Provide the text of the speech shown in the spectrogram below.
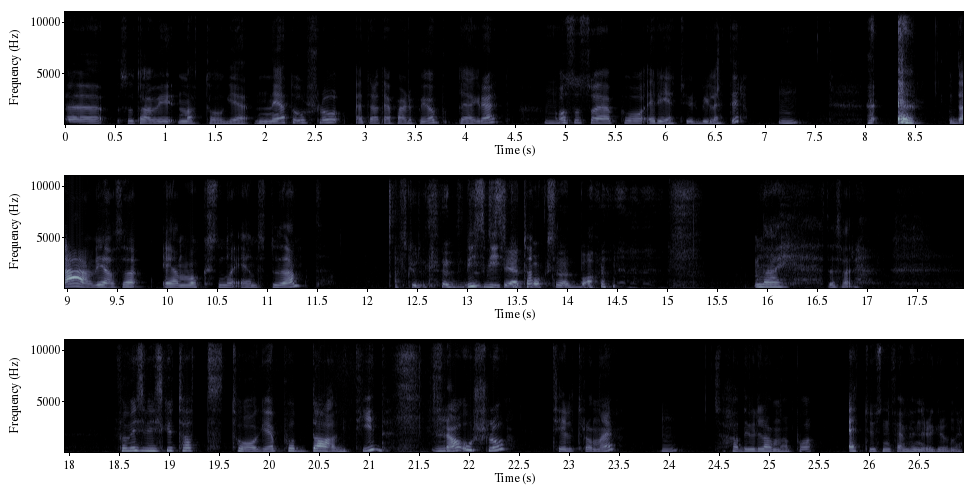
Eh, så tar vi nattoget ned til Oslo etter at jeg er ferdig på jobb. Det er greit. Mm. Og så så jeg på returbilletter. Mm. Da er vi altså én voksen og én student. Jeg skulle du Hvis skulle si et voksen og et barn. Nei, dessverre. For hvis vi skulle tatt toget på dagtid fra Oslo til Trondheim, Mm. så hadde vi landa på 1500 kroner.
